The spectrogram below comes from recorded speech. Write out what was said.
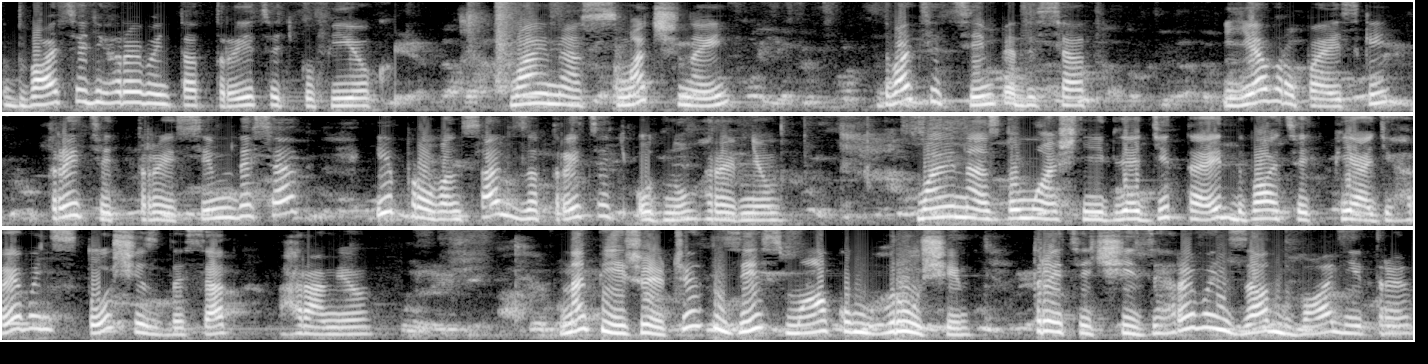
20 гривень та 30 копійок. Майонез смачний 27,50. Європейський 33,70 і провансаль за 31 гривню. Майонез домашній для дітей 25 гривень 160 грамів. Напій живчик зі смаком груші 36 гривень за 2 літри.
